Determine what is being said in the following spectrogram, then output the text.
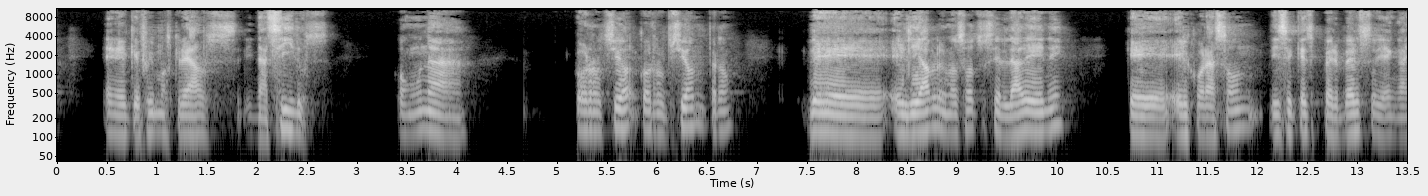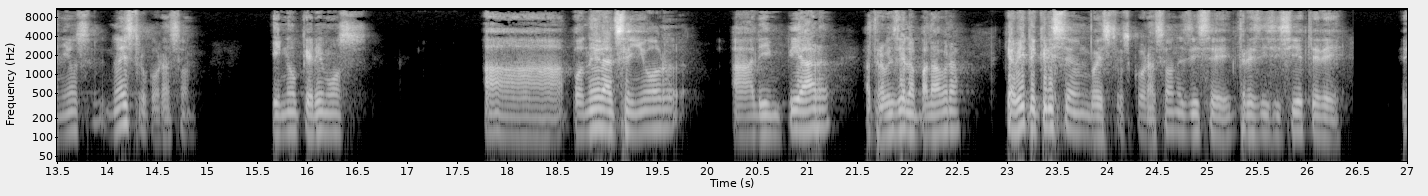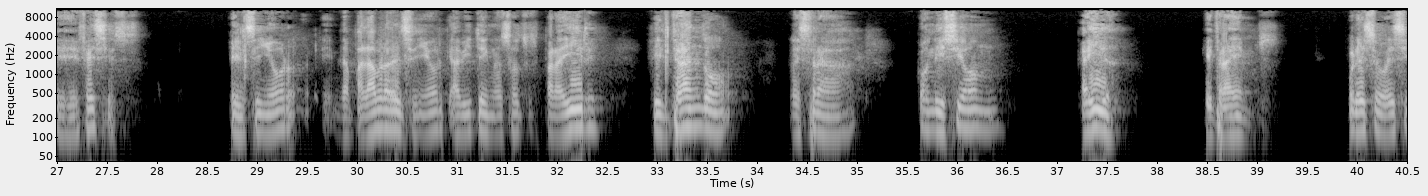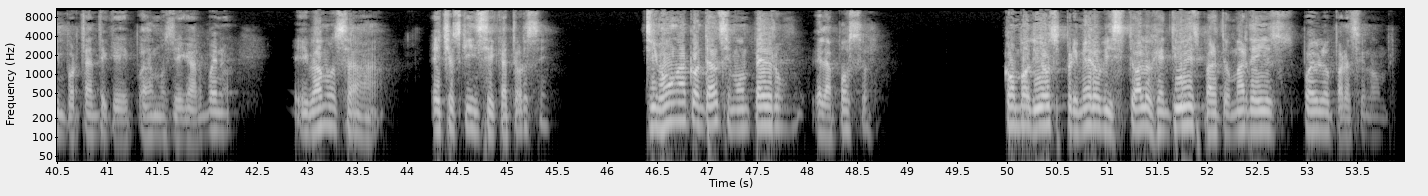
en el que fuimos creados y nacidos, con una corrupción, corrupción perdón, de el diablo en nosotros, el ADN, que el corazón dice que es perverso y engañoso, nuestro corazón, y no queremos a poner al Señor a limpiar a través de la palabra que habite Cristo en vuestros corazones, dice el 3.17 de Efesios. El Señor, la palabra del Señor que habite en nosotros para ir filtrando nuestra condición caída que traemos. Por eso es importante que podamos llegar. Bueno, y vamos a Hechos 15, 14. Simón ha contado, Simón Pedro, el apóstol, cómo Dios primero visitó a los gentiles para tomar de ellos pueblo para su nombre.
